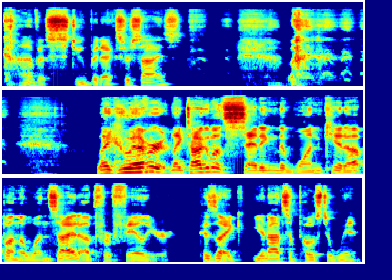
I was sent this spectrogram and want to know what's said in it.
Kind of a stupid exercise. like, whoever, like, talk about setting the one kid up on the one side up for failure. Cause, like, you're not supposed to win.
